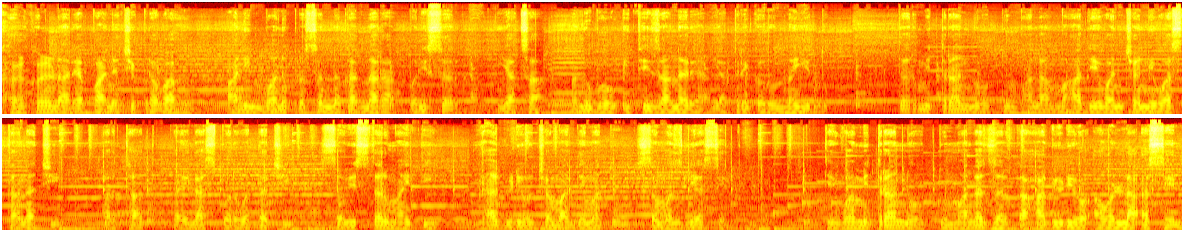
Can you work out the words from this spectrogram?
खळखळणाऱ्या पाण्याचे प्रवाह आणि मन प्रसन्न करणारा परिसर याचा अनुभव इथे जाणाऱ्या यात्रेकरूंना येतो. तर मित्रांनो तुम्हाला महादेवांच्या निवासस्थानाची अर्थात कैलास पर्वताची सविस्तर माहिती ह्या व्हिडिओच्या माध्यमातून समजली असेल. तेव्हा मित्रांनो तुम्हाला जर का हा व्हिडिओ आवडला असेल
